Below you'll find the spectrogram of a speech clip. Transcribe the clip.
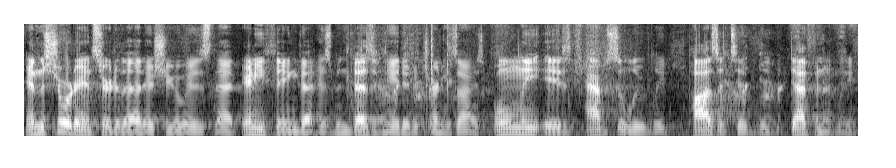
And the short answer to that issue is that anything that has been designated attorney's eyes only is absolutely, positively, definitely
